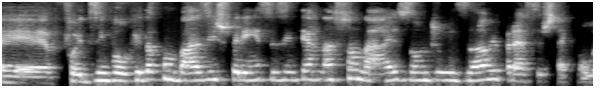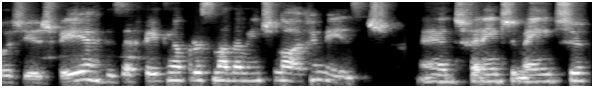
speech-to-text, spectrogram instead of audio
é, foi desenvolvida com base em experiências internacionais, onde o exame para essas tecnologias verdes é feito em aproximadamente nove meses. É, diferentemente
